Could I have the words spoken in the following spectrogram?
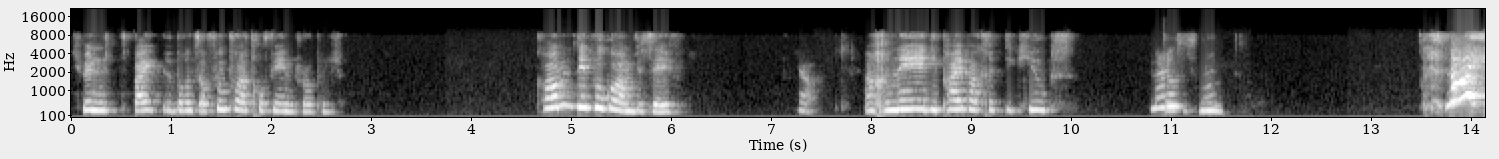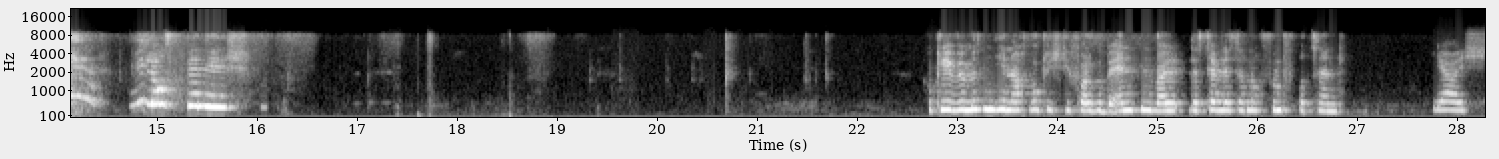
Ich bin mit Spike übrigens auf 500 Trophäen dropped. Komm, den Poco haben wir safe. Ja. Ach nee, die Piper kriegt die Cubes. Nein. Das ist nie. Nein! Wie lost bin ich? Okay, wir müssen hiernach wirklich die Folge beenden, weil das Tablet hat noch 5%. Ja, ich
